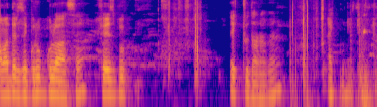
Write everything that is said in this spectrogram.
আমাদের যে গ্রুপগুলো আছে ফেসবুক একটু দাঁড়াবেন এক মিনিট একটু।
